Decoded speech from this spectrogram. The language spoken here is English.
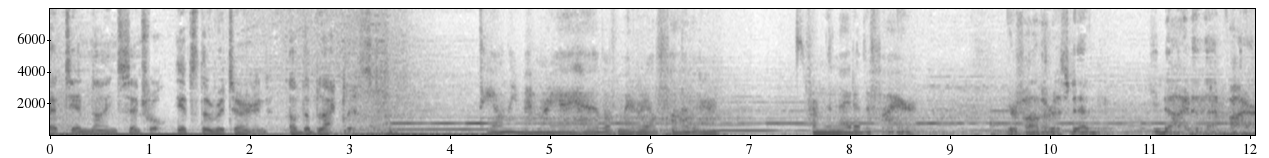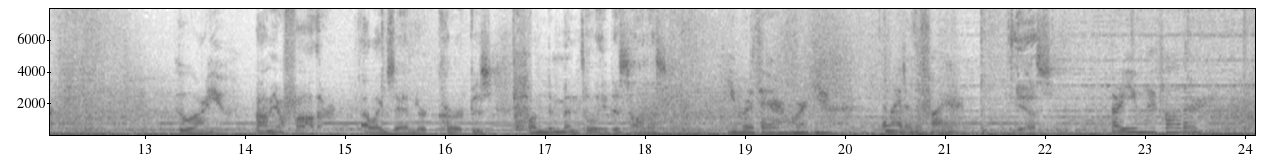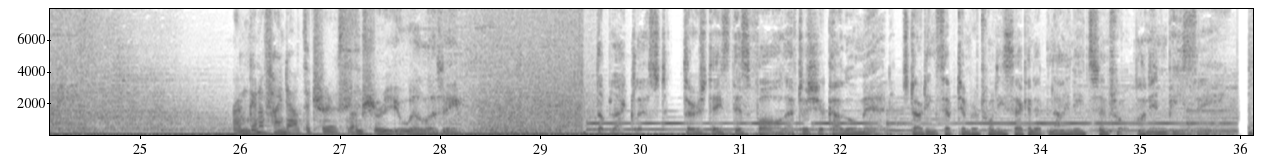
At 10, 9 central, it's the return of the blacklist. The only memory I have of my real father is from the night of the fire. Your father is dead. He died in that fire. Who are you? I'm your father. Alexander Kirk is fundamentally dishonest. You were there, weren't you? The night of the fire. Yes. Are you my father? I'm gonna find out the truth. I'm sure you will, Lizzie. The Blacklist, Thursdays this fall after Chicago Med, starting September 22nd at 9, 8 central on NBC.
